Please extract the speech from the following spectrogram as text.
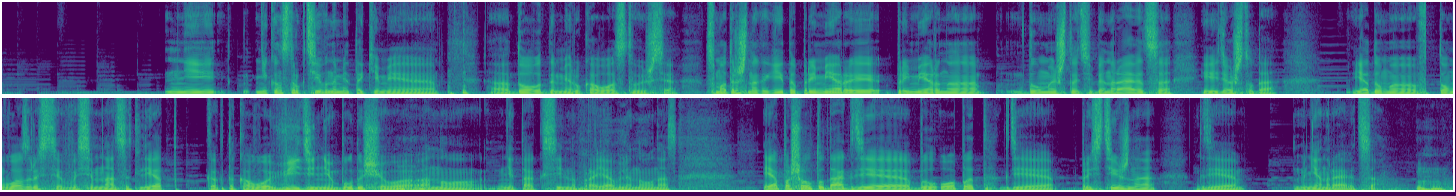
не, не конструктивными такими э, доводами руководствуешься. Смотришь на какие-то примеры, примерно думаешь, что тебе нравится, и идешь туда. Я думаю, в том возрасте, в 18 лет, как таковое видение будущего, угу. оно не так сильно проявлено у нас. Я пошел туда, где был опыт, где престижно, где мне нравится. Угу.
